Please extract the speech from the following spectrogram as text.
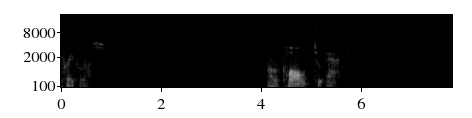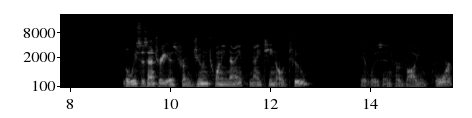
pray for us. Our call to act. Luisa's entry is from June 29th, 1902. It was in her volume 4.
